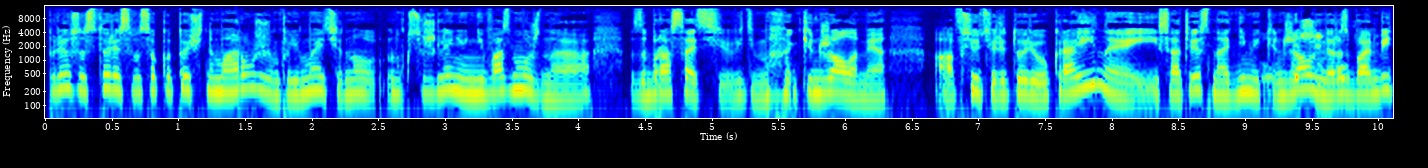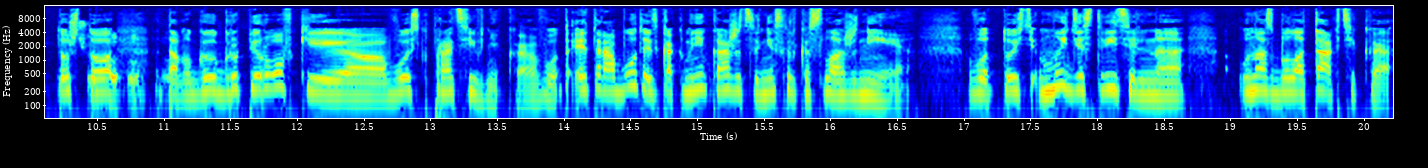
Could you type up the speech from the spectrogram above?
плюс история с высокоточным оружием, понимаете, ну, ну, к сожалению, невозможно забросать, видимо, кинжалами а, всю территорию Украины и, соответственно, одними Ну, кинжалами разбомбить то, что подобного. там группировки а, войск противника. Вот. Это работает, как мне кажется, несколько сложнее. Вот. То есть мы действительно, у нас была тактика,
